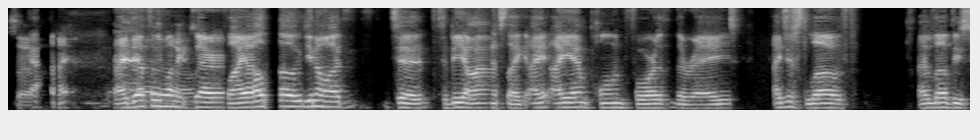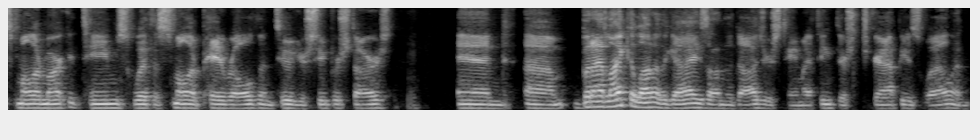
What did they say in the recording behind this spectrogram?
So yeah. I, I, definitely want to clarify. Although you know, to to be honest, like I, I am pulling for the Rays. I just love I love these smaller market teams with a smaller payroll than two of your superstars. And um, but I like a lot of the guys on the Dodgers team. I think they're scrappy as well, and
